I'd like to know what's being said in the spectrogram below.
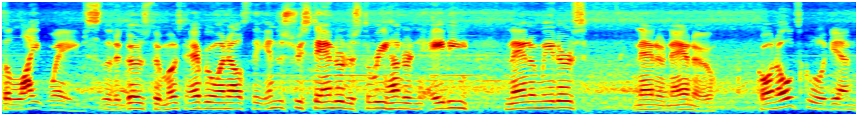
the light waves that it goes through. Most everyone else, the industry standard is 380 nanometers. Nano, nano. Going old school again.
